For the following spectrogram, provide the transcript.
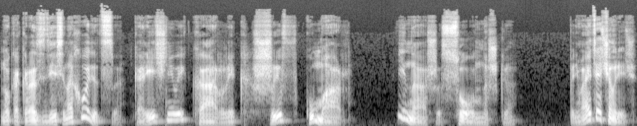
Но как раз здесь и находится коричневый карлик, Шиф Кумар и наше солнышко. Понимаете, о чем речь?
